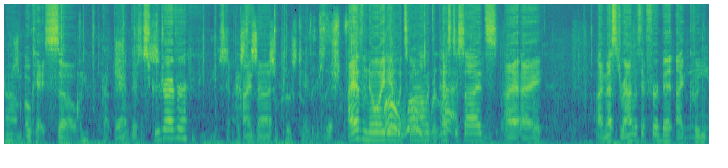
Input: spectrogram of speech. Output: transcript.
Um, okay, so got there. There's a screwdriver. Just gonna hide that. Okay, where's I have no idea what's going on with the pesticides. I, I I messed around with it for a bit. I couldn't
